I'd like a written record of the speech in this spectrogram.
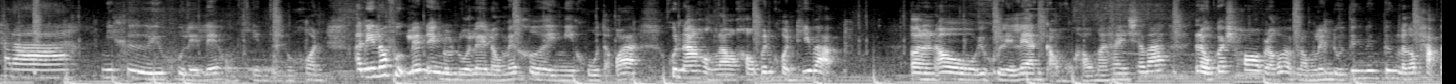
ทาดานี่คือยูคูเลเล่ของคิมนะทุกคน อันนี้เราฝึกเล่นเองล้วนๆเลยเราไม่เคยมีครูแต่ว่าคุณอาของเราเขาเป็นคนที่แบบตอนนั้นเอายูคูเลเล่อันเก่าของเขามาให้ใช่ปะเราก็ชอบเราก็แบบลองเล่นดูตึ้งตึ้งตึ้งแล้วก็พักไป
